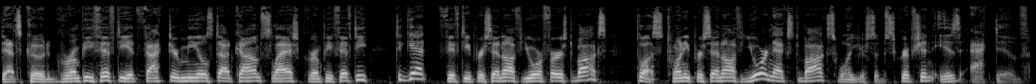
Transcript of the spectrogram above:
That's code grumpy50 at factormeals.com slash grumpy50 to get 50% off your first box plus 20% off your next box while your subscription is active.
